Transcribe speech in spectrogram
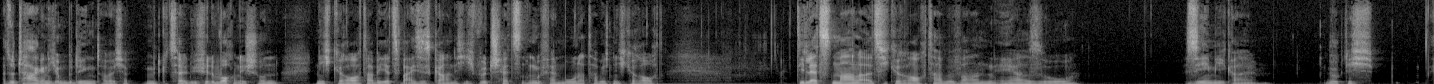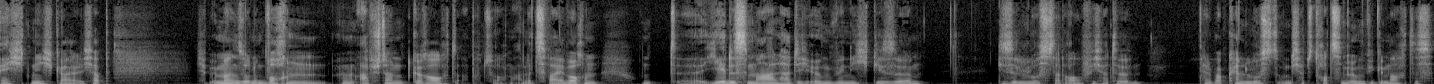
also Tage nicht unbedingt, aber ich habe mitgezählt, wie viele Wochen ich schon nicht geraucht habe. Jetzt weiß ich es gar nicht. Ich würde schätzen, ungefähr einen Monat habe ich nicht geraucht. Die letzten Male, als ich geraucht habe, waren eher so semi-geil. Wirklich echt nicht geil. Ich habe ich hab immer in so einem Wochenabstand geraucht, ab und zu auch mal alle zwei Wochen. Und äh, jedes Mal hatte ich irgendwie nicht diese, diese Lust darauf. Ich hatte, hatte überhaupt keine Lust und ich habe es trotzdem irgendwie gemacht. Es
